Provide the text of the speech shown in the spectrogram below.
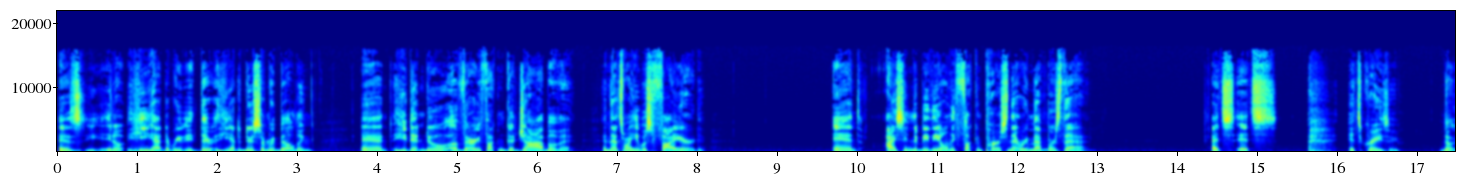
is you know he had to re- he had to do some rebuilding, and he didn't do a very fucking good job of it, and that's why he was fired. And I seem to be the only fucking person that remembers that. It's it's it's crazy. No,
